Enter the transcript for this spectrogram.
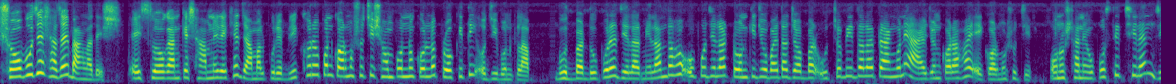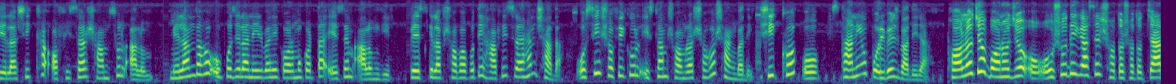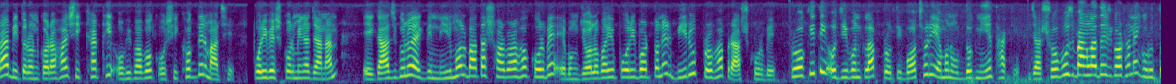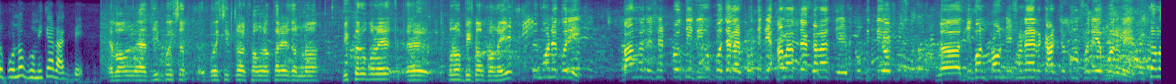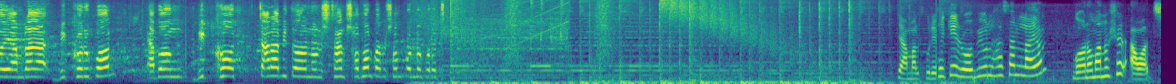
সবুজে সাজায় বাংলাদেশ। এই স্লোগানকে সামনে রেখে জামালপুরে বৃক্ষরোপণ কর্মসূচি সম্পন্ন করল প্রকৃতি ও জীবন ক্লাব। বুধবার দুপুরে জেলার মেলান্দহ উপজেলার টনকি জোবাইদা জব্বার উচ্চ বিদ্যালয় প্রাঙ্গণে আয়োজন করা হয় এই কর্মসূচির। অনুষ্ঠানে উপস্থিত ছিলেন জেলা শিক্ষা অফিসার শামসুল আলম, মেলান্দহ উপজেলা নির্বাহী কর্মকর্তা S M Alamgir, press club সভাপতি হাফিজ রায়হান সাদা, ওসি শফিকুল ইসলাম সম্রাট সহ সাংবাদিক, শিক্ষক ও স্থানীয় পরিবেশবাদীরা। ফলজ বনজ ও ঔষধি গাছের শত শত চারা বিতরণ করা হয় শিক্ষার্থী অভিভাবক ও শিক্ষকদের মাঝে। পরিবেশ কর্মীরা জানান এই গাছগুলো একদিন নির্মল বাতাস সরবরাহ করবে এবং জলবায়ু পরিবর্তনের বিরূপ প্রভাব হ্রাস করবে। প্রকৃতি ও জীবন ক্লাব প্রতি বছরই এমন উদ্যোগ নিয়ে থাকে যা সবুজ বাংলাদেশ গঠনে গুরুত্বপূর্ণ ভূমিকা রাখবে। এবং জীব বৈচিত্র্য সংরক্ষণের জন্য বৃক্ষরোপণের কোনো বিকল্প নেই। মনে করি বাংলাদেশের প্রতিটি উপজেলায় প্রতিটি আনাচে কানাচে প্রকৃতি জীবন ফাউন্ডেশনের কার্যক্রম ছড়িয়ে পড়বে। বিদ্যালয়ে আমরা বৃক্ষরোপণ এবং বৃক্ষ চারা বিতরণ অনুষ্ঠান সফলভাবে সম্পন্ন করেছি। জামালপুরে থেকে রবিউল হাসান লায়ন গণমানুষের আওয়াজ।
